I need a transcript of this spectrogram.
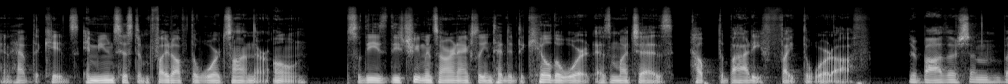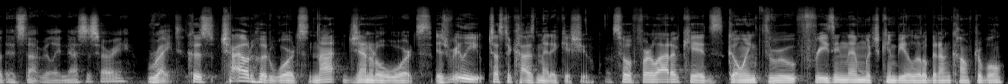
and have the kid's immune system fight off the warts on their own. So these, these treatments aren't actually intended to kill the wart as much as help the body fight the wart off. They're bothersome, but it's not really necessary. Right. Because childhood warts, not genital warts, is really just a cosmetic issue. So for a lot of kids, going through freezing them, which can be a little bit uncomfortable,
